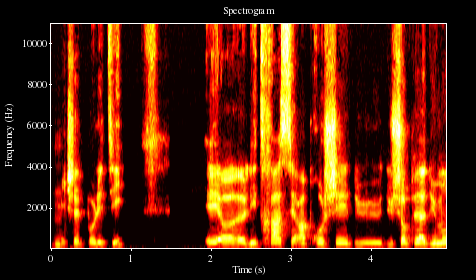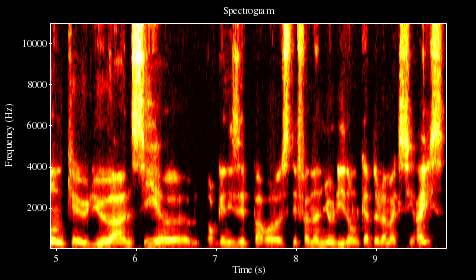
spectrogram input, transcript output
mm. Michel Poletti, et euh, l'ITRA s'est rapproché du, championnat du monde qui a eu lieu à Annecy, euh, organisé par euh, Stéphane Agnoli dans le cadre de la Maxi Race.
